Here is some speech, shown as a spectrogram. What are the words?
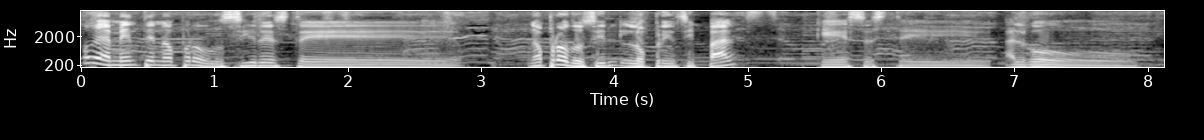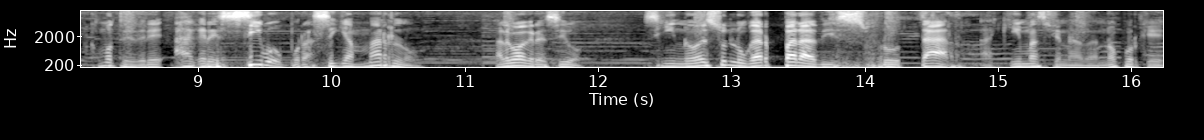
Obviamente no producir este no producir lo principal que es este algo ¿cómo te diré? agresivo por así llamarlo. Algo agresivo. Sino es un lugar para disfrutar aquí más que nada, ¿no? Porque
